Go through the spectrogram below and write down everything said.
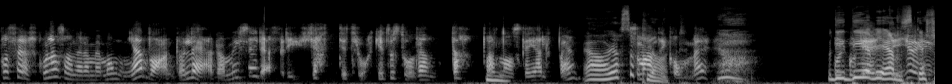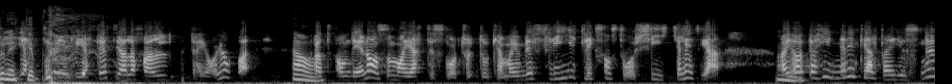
på förskolan så när de är många barn, då lär de sig det. För det är jättetråkigt att stå och vänta på att någon ska hjälpa en. Ja, ja Som aldrig kommer. Och det är Och det vi gör älskar så vi mycket. jättemedvetet, i alla fall där jag jobbar. Ja. Att om det är någon som har jättesvårt så då kan man ju med flit liksom stå och kika lite grann. Ja, Mm. jag, jag hinner inte hjälpa dig just nu,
